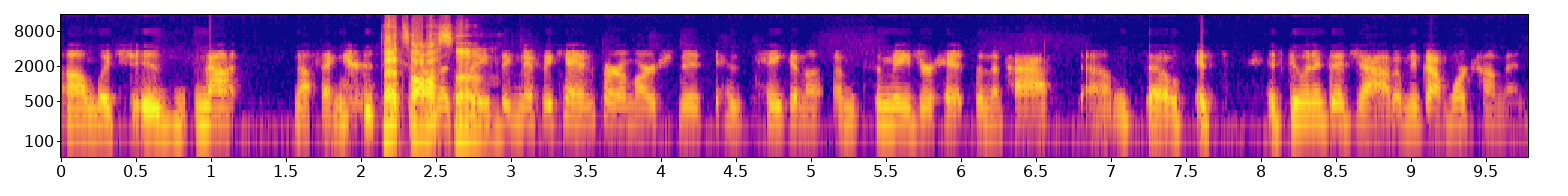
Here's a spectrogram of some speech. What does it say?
um, which is not nothing. That's awesome. That's pretty significant for a marsh that has taken a, um, some major hits in the past. Um, so it's it's doing a good job, and we've got more coming.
